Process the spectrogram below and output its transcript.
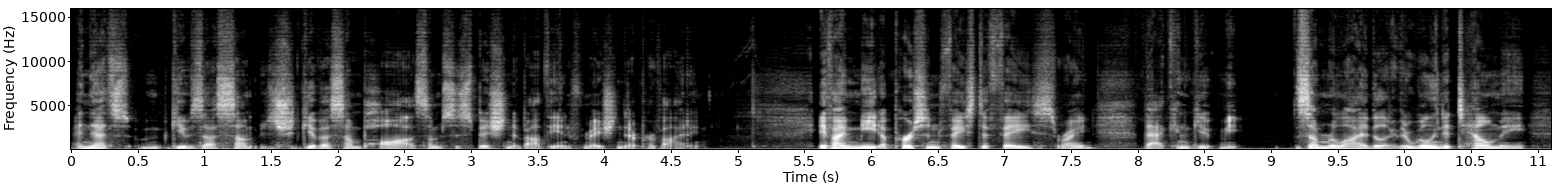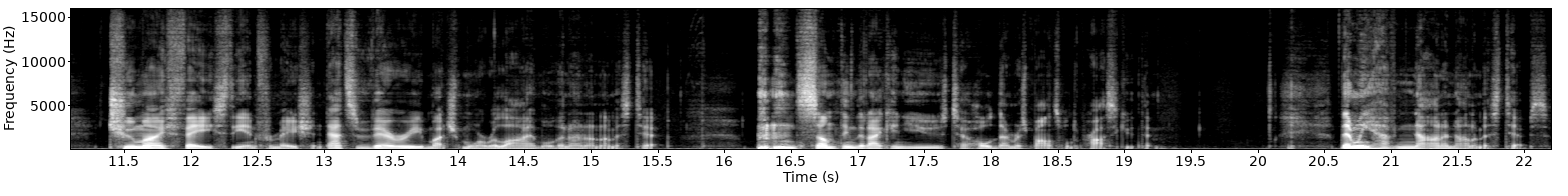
and that mm, gives us some should give us some pause, some suspicion about the information they're providing. If I meet a person face to face, right, that can give me some reliability. They're willing to tell me to my face the information. That's very much more reliable than an anonymous tip. something that I can use to hold them responsible to prosecute them. Then we have non-anonymous tips.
